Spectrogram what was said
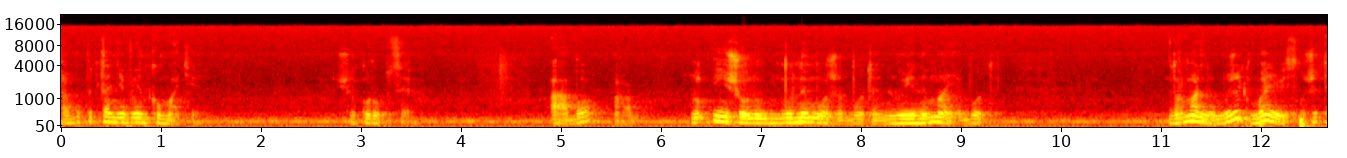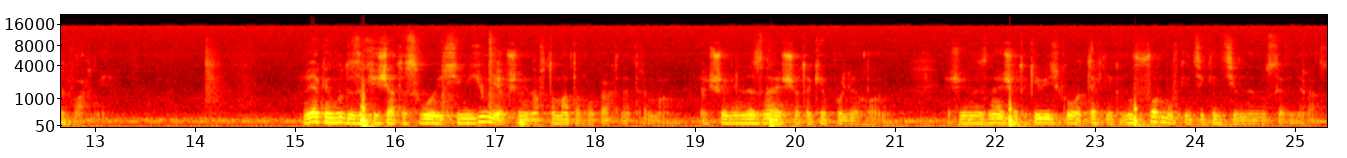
або питання в воєнкоматі, що корупція. Або, або. Ну, іншого ну, ну, не може бути, ну і не має бути. Нормальний мужик має відслужити в армії. Ну як він буде захищати свою сім'ю, якщо він автомата в руках не тримав, якщо він не знає, що таке полігон, якщо він не знає, що таке військова техніка, ну форму в кінці кінців не носив ні разу.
